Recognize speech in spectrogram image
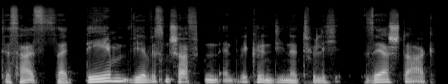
das heißt, seitdem wir Wissenschaften entwickeln, die natürlich sehr stark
